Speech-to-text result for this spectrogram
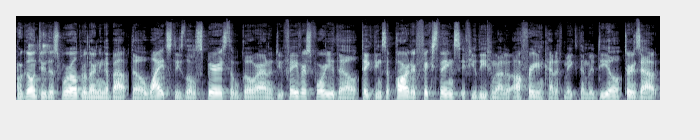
we're going through this world. We're learning about the wights, these little spirits that will go around and do favors for you. They'll take things apart or fix things if you leave them out an offering and kind of make them a deal. Turns out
